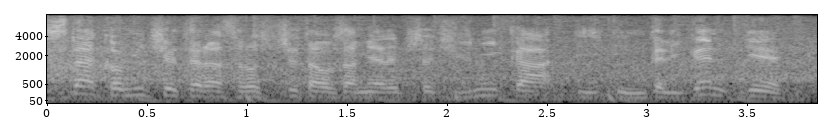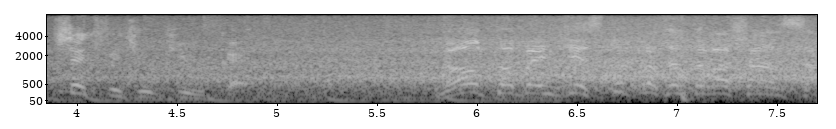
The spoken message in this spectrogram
Znakomicie teraz rozczytał zamiary przeciwnika i inteligentnie przechwycił piłkę. No to będzie stuprocentowa szansa.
